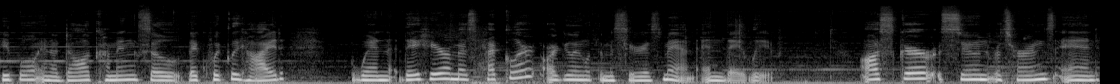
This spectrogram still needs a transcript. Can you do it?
people and a dog coming, so they quickly hide when they hear Miss Heckler arguing with the mysterious man and they leave. Oscar soon returns and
